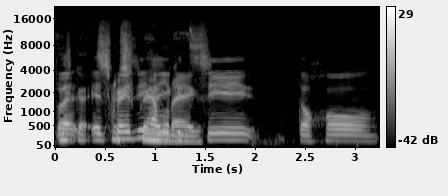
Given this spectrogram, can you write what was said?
But got it's crazy how you scrambled can see the whole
